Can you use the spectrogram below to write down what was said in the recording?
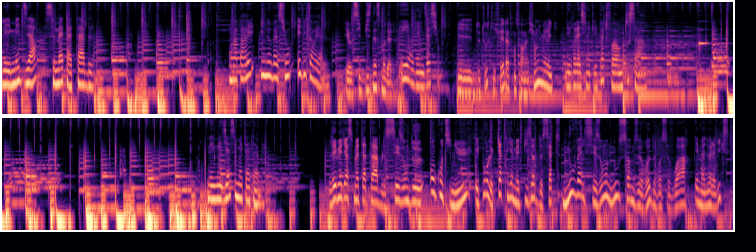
Les médias se mettent à table. On va parler innovation éditoriale. Et aussi business model. Et organisation. Et de tout ce qui fait la transformation numérique. Les relations avec les plateformes, tout ça. Les médias se mettent à table. Les médias se mettent à table, saison 2, on continue. Et pour le quatrième épisode de cette nouvelle saison, nous sommes heureux de recevoir Emmanuel Alix.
